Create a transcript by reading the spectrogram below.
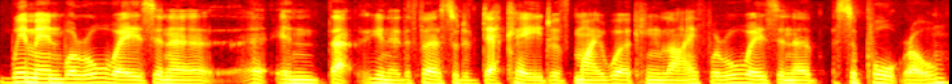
Women were always in a in that you know the first sort of decade of my working life were always in a support role,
